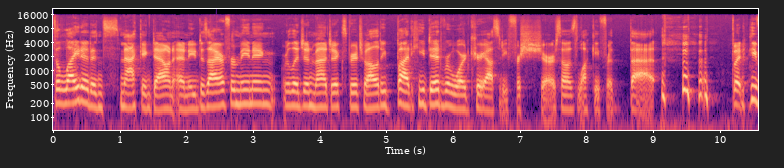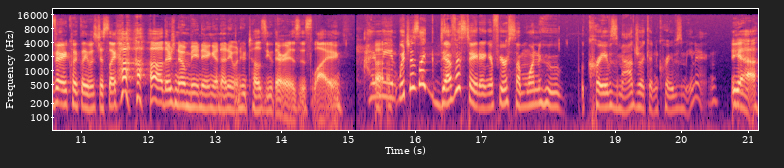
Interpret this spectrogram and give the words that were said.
delighted in smacking down any desire for meaning, religion, magic, spirituality, but he did reward curiosity for sure. So I was lucky for that. but he very quickly was just like, ha ha ha, there's no meaning, and anyone who tells you there is is lying. I mean, which is like devastating if you're someone who craves magic and craves meaning. Yeah.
